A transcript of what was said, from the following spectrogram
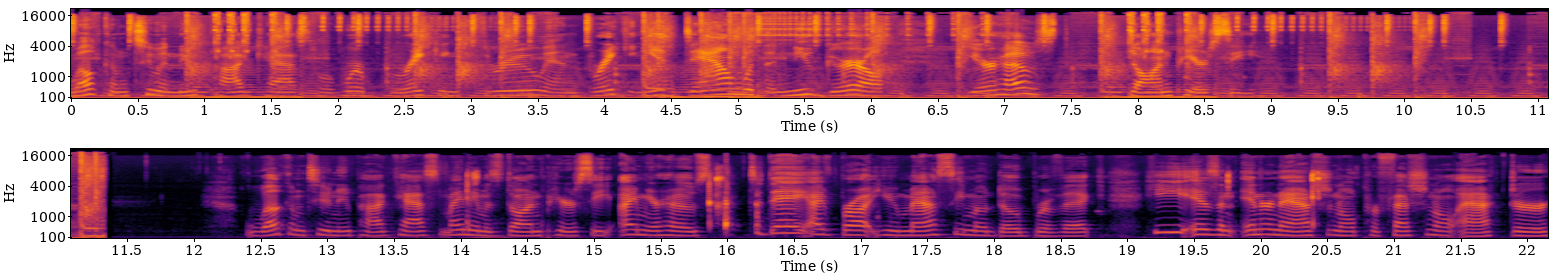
Welcome to a new podcast where we're breaking through and breaking it down with a new girl. Your host, Dawn Piercy. Welcome to a new podcast. My name is Dawn Piercy. I'm your host. Today I've brought you Massimo Dobrovic. He is an international professional actor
